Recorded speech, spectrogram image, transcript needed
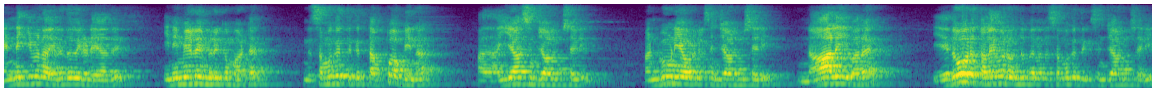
என்னைக்குமே நான் இருந்தது கிடையாது. இனிமேலும் இருக்க மாட்டேன். இந்த சமூகத்துக்கு தப்பு அப்படின்னா அது ஐயா செஞ்சாலும் சரி அன்போனி அவர்கள் செஞ்சாலும் சரி நாளை வர ஏதோ ஒரு தலைவர் வந்து இந்த சமூகத்துக்கு செஞ்சாலும் சரி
